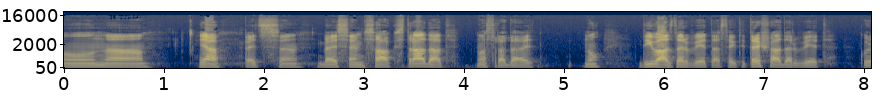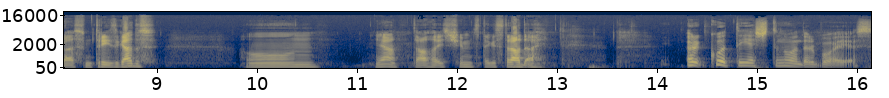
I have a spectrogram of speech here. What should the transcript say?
Un, uh, jā, pēc uh, BSM sāku strādāt. Nostrādāju nu, divās darbvietās, teikt, trešā darbvieta, kurā esmu trīs gadus. Un, jā, tā līdz šim strādāju. Ar ko tieši tu nodarbojies?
